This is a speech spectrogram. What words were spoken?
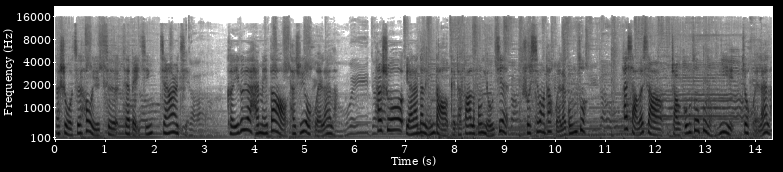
那是我最后一次在北京见二姐。可一个月还没到，她就又回来了。她说原来的领导给她发了封邮件，说希望她回来工作。她想了想，找工作不容易，就回来了。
